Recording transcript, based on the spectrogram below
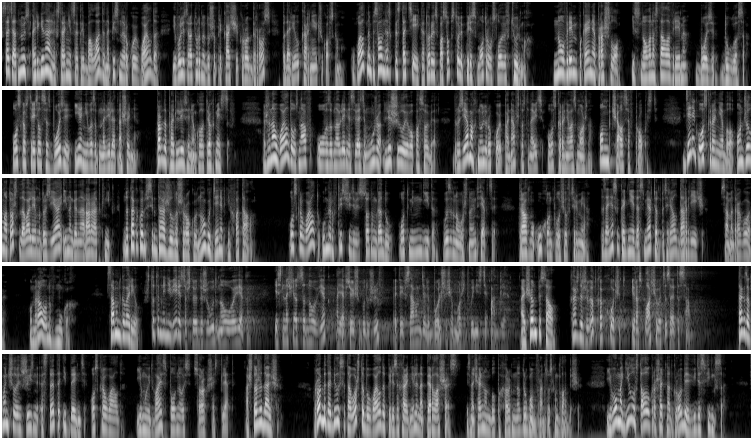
Кстати, одну из оригинальных страниц этой баллады, написанной рукой Уайлда, его литературный душеприказчик Робби Росс подарил Корнею Чуковскому. Уайлд написал несколько статей, которые способствовали пересмотру условий в тюрьмах. Но время покаяния прошло, и снова настало время Бози Дугласа. Оскар встретился с Бози, и они возобновили отношения. Правда, продлились они около трех месяцев. Жена Уайлда, узнав о возобновлении связи мужа, лишила его пособия. Друзья махнули рукой, поняв, что остановить Оскара невозможно. Он мчался в пропасть. Денег у Оскара не было, он жил на то, что давали ему друзья и на гонорары от книг. Но так как он всегда жил на широкую ногу, денег не хватало. Оскар Уайлд умер в 1900 году от менингита, вызванного ушной инфекцией. Травму уха он получил в тюрьме. За несколько дней до смерти он потерял дар речи. Самое дорогое. Умирал он в муках. Сам он говорил, что-то мне не верится, что я доживу до нового века. Если начнется новый век, а я все еще буду жив, это и в самом деле больше, чем может вынести Англия. А еще он писал, каждый живет как хочет и расплачивается за это сам. Так закончилась жизнь эстета и Дэнди Оскара Уайлда. Ему едва исполнилось 46 лет. А что же дальше? Робби добился того, чтобы Уайлда перезахоронили на Пер-Лашес. Изначально он был похоронен на другом французском кладбище. Его могилу стало украшать надгробие в виде сфинкса,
